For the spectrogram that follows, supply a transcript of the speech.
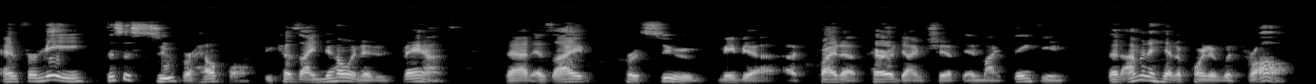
And for me, this is super helpful because I know in advance that as I pursue maybe a, a quite a paradigm shift in my thinking, that I'm going to hit a point of withdrawal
